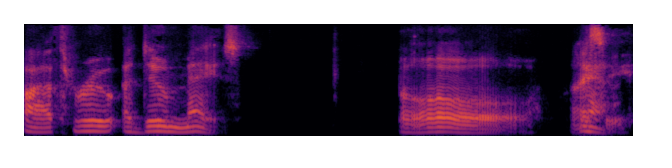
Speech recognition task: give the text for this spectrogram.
uh, through a Doom maze. Oh, I Yeah. see.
